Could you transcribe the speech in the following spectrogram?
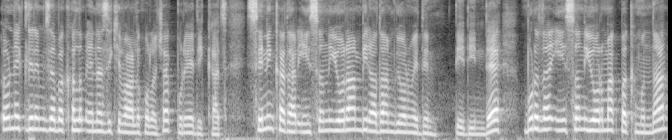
Örneklerimize bakalım en az iki varlık olacak. Buraya dikkat. Senin kadar insanı yoran bir adam görmedim dediğinde burada insanı yormak bakımından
